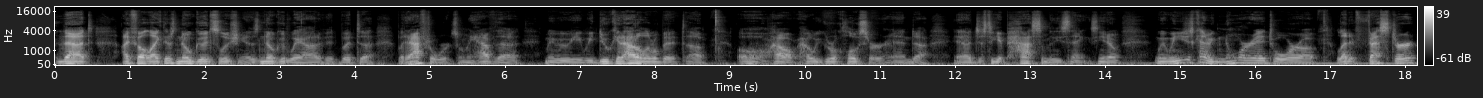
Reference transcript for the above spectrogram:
that I felt like there's no good solution here. There's no good way out of it. But uh, but afterwards, when we have that maybe we, we duke it out a little bit. Uh, oh, how how we grow closer and uh, uh, just to get past some of these things. You know, when, when you just kind of ignore it or uh, let it fester,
